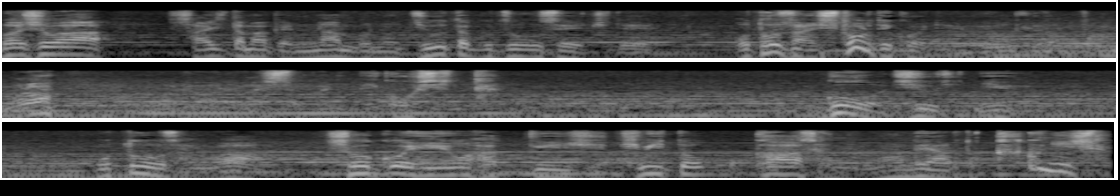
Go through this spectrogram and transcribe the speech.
場所は埼玉県南部の住宅造成地でお父さん一人で来いという要求だったんだから我々は密かに尾行していった。午後10時2分お父さんは証拠品を発見し君とお母さんのものであると確認した。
